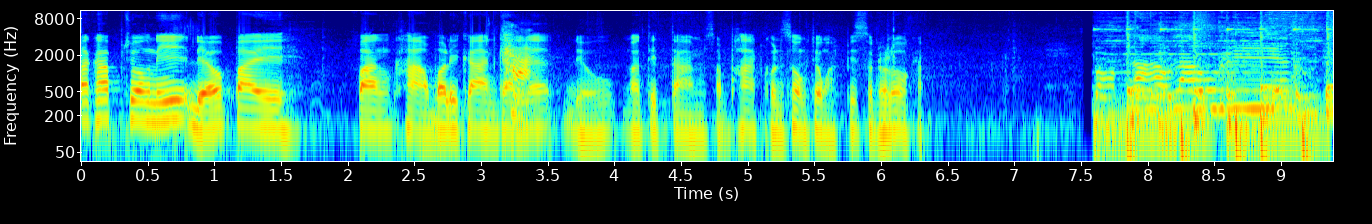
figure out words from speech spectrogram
ละครับช่วงนี้เดี๋ยวไปฟังข่าวบริการกันค่ะ แล้วเดี๋ยวมาติดตามสัมภาษณ์ขนส่งจังหวัดพิษณุโลกครับ บอกข่าวเล่าเรื่อง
